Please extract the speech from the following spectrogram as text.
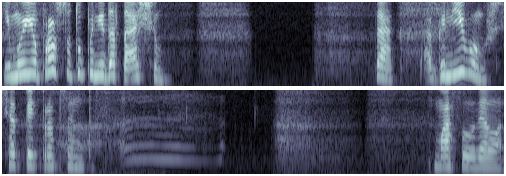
И мы ее просто тупо не дотащим. Так, огнивом 65%. Масло дала.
